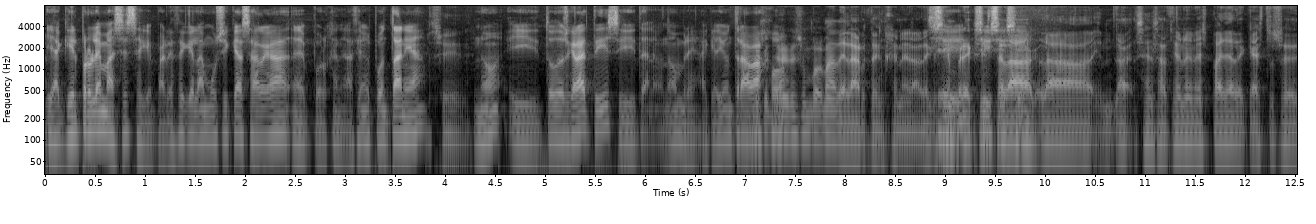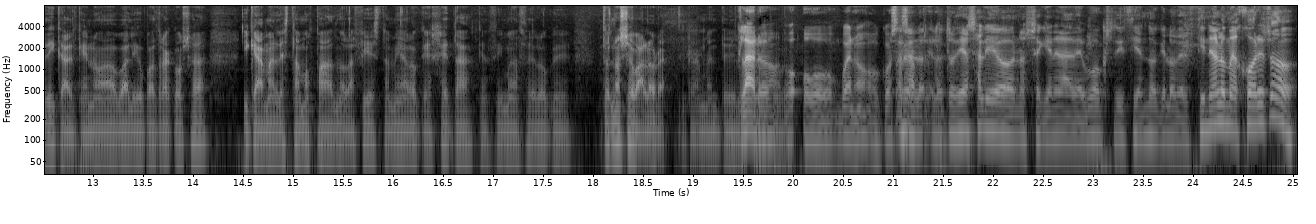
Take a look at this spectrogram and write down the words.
Y aquí el problema es ese, que parece que la música salga eh, por generación espontánea, Sí. ¿no? Y todo es gratis y tal. No, hombre, aquí hay un Yo trabajo... Creo que es un problema del arte en general. ¿eh? Que Sí, siempre existe sí, la, sí. la- la sensación en España de que a esto se dedica el que no ha valido para otra cosa y que además le estamos pagando la fiesta. Mira lo que Jeta, que encima hace lo que. Entonces no se valora realmente. Claro, o, o, bueno, o cosas... Bueno, el, el otro día salió no sé quién era de Vox diciendo que lo del cine a lo mejor eso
